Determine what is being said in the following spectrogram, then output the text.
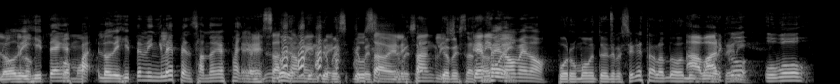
Lo, dijiste en como- lo dijiste en inglés pensando en español. Exactamente. Yo pensé- yo Tú sabes, el Spanglish. Qué Anyway, fenómeno. Por un momento te pensé que estaba hablando de un a de Barco tenis. hubo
